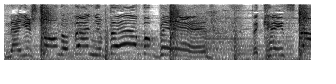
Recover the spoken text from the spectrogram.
Now you're stronger than you've ever been. They can't stop.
